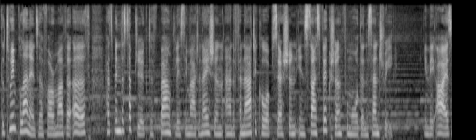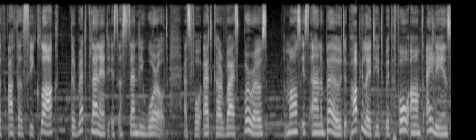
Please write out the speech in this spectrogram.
the twin planet of our Mother Earth, has been the subject of boundless imagination and fanatical obsession in science fiction for more than a century. In the eyes of Arthur C. Clarke, the red planet is a sandy world. As for Edgar Rice Burroughs, Mars is an abode populated with four armed aliens,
